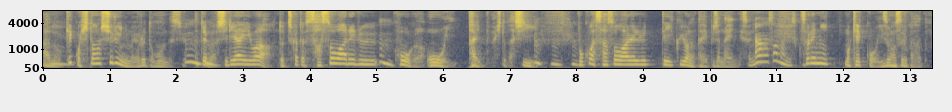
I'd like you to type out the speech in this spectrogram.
あの結構人の種類にもよると思うんですよ、うんうん、例えば知り合いはどっちかというと誘われる方が多い、タイプの人だし、僕は誘われていくようなタイプじゃないんですよね。あそうなんですかそれにも結構依存するかなと思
